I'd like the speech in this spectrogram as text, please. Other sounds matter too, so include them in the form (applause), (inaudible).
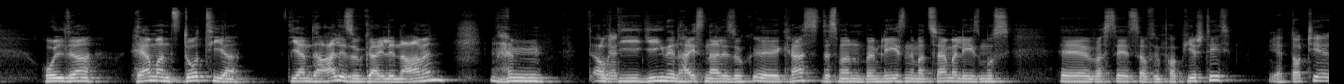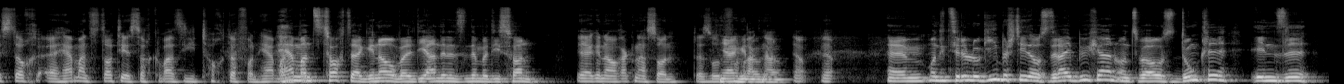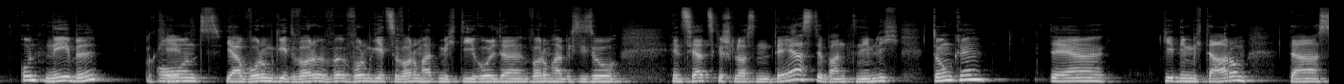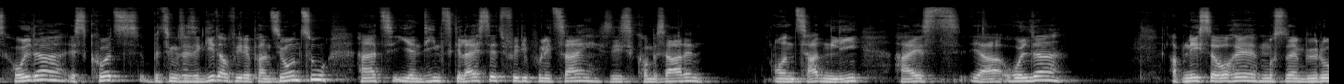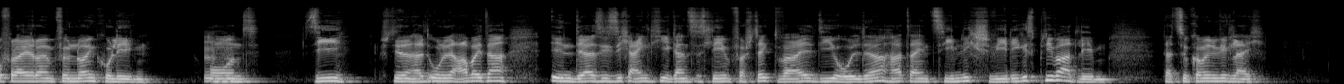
Hulda Hermannsdottir. Die haben da alle so geile Namen. Ähm, auch ja. die Gegenden heißen alle so äh, krass, dass man beim Lesen immer zweimal lesen muss, äh, was da jetzt auf dem Papier steht. Ja, Dottir ist doch, äh, Hermanns Dottir ist doch quasi die Tochter von Hermann. Hermanns Dott Tochter, genau, weil die ja. anderen sind immer die Son. Ja, genau, Ragnarsson, der Sohn ja, von genau, Ragnar. Genau. Ja, ja. Ähm, und die Trilogie besteht aus drei Büchern, und zwar aus Dunkel, Insel und Nebel. Okay. Und ja, worum geht worum geht's? Warum hat mich die Holder, warum habe ich sie so ins Herz geschlossen? Der erste Band, nämlich Dunkel, der geht nämlich darum, dass Hulda ist kurz bzw. geht auf ihre Pension zu, hat ihren Dienst geleistet für die Polizei, sie ist Kommissarin und suddenly heißt ja Hulda, ab nächster Woche musst du dein Büro freiräumen für einen neuen Kollegen mhm. und sie steht dann halt ohne Arbeit da, in der sie sich eigentlich ihr ganzes Leben versteckt, weil die Hulda hat ein ziemlich schwieriges Privatleben. Dazu kommen wir gleich.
